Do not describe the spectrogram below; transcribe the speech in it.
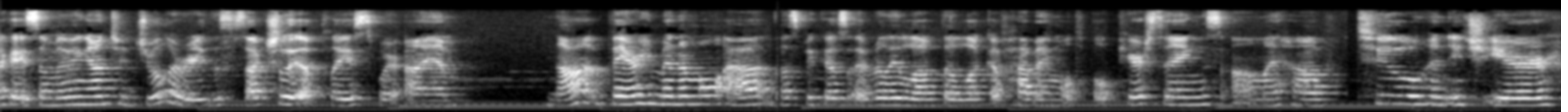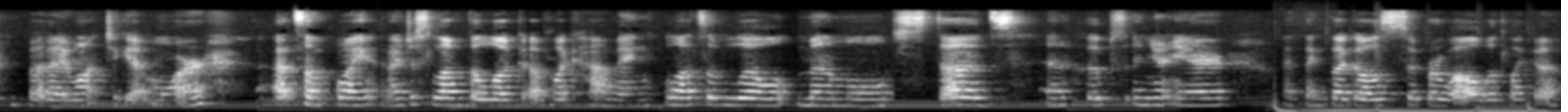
Okay, so moving on to jewelry. This is actually a place where I am not very minimal at. That's because I really love the look of having multiple piercings. Um, I have two in each ear, but I want to get more at some point. And I just love the look of like having lots of little minimal studs and hoops in your ear. I think that goes super well with like a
